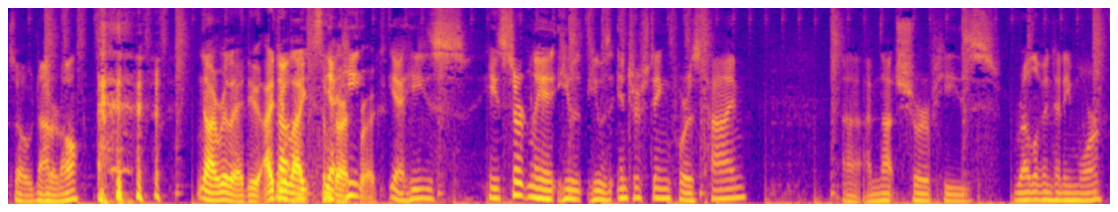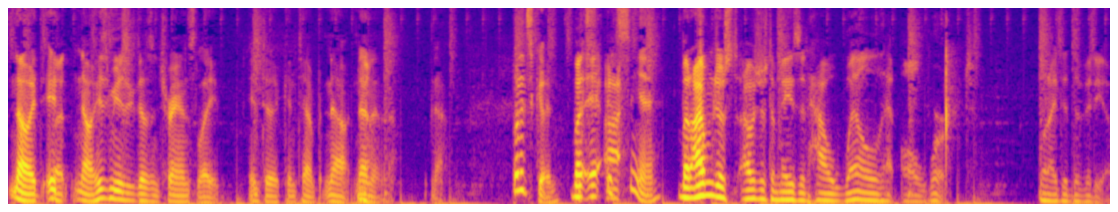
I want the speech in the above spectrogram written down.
So not at all. No, really, I do. I do No, like I- some yeah, Garth he- Brooks. Yeah, he's he's certainly he was he was interesting for his time. Uh, I'm not sure if he's relevant anymore. No, it, it no, his music doesn't translate into contemporary. No, no, No. no, no, no. But it's good. But it's, it, I, yeah. but I'm just I was just amazed at how well that all worked when I did the video.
